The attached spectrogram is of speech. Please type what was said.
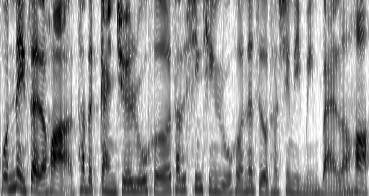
或内在的话他的感觉如何他的心情如何那只有他心里明白了哈。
